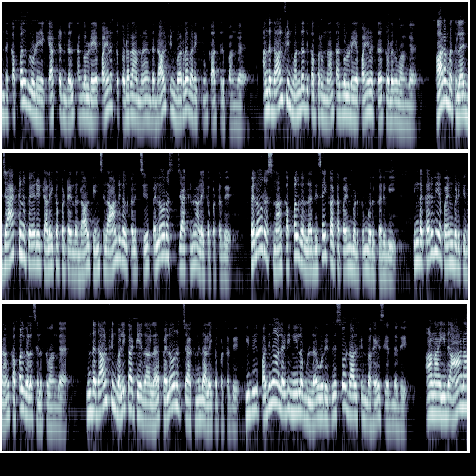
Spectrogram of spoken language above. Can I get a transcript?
இந்த கப்பல்களுடைய கேப்டன்கள் தங்களுடைய பயணத்தை தொடராம அந்த டால்ஃபின் வர்ற வரைக்கும் காத்திருப்பாங்க. அந்த டால்ஃபின் வந்ததுக்கு அப்புறம் தான் தங்களுடைய பயணத்தை தொடருவாங்க. ஆரம்பத்துல ஜாக்குன்னு பெயரிட்டு அழைக்கப்பட்ட இந்த டால்ஃபின் சில ஆண்டுகள் கழிச்சு பெலோரஸ் ஜாக்குன்னு அழைக்கப்பட்டது. பெலோரஸ்னா கப்பல்களில் திசை காட்ட பயன்படுத்தும் ஒரு கருவி. இந்த கருவியை பயன்படுத்தி தான் கப்பல்களை செலுத்துவாங்க. இந்த டால்பின் வழிகாட்டியதால பெலோரஸ் ஜாக்னு இது அழைக்கப்பட்டது. இது பதினாலு அடி நீளமுள்ள ஒரு ரிசோ டால்பின் வகையை சேர்ந்தது. ஆனா இது ஆணா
